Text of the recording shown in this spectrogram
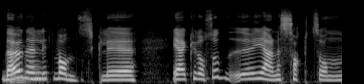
Det er jo det litt vanskelig Jeg kunne også eh, gjerne sagt sånn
